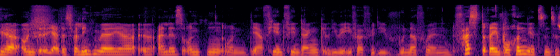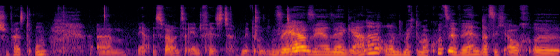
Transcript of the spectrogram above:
ja. und äh, ja, das verlinken wir ja äh, alles unten. Und ja, vielen, vielen Dank, liebe Eva, für die wundervollen fast drei Wochen. Jetzt sind sie schon fast rum. Ähm, ja, es war uns ein Fest mit uns. Sehr, sehr, sehr gerne. Und ich möchte mal kurz erwähnen, dass ich auch äh,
